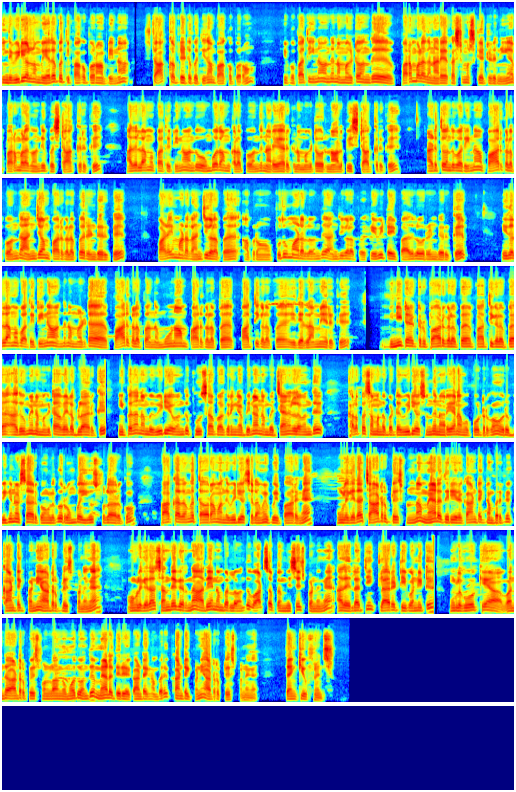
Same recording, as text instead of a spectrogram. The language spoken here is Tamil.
இந்த வீடியோவில் நம்ம எதை பற்றி பார்க்க போகிறோம் அப்படின்னா ஸ்டாக் அப்டேட்டை பற்றி தான் பார்க்க போகிறோம் இப்போ பார்த்தீங்கன்னா வந்து நம்மக்கிட்ட வந்து பரம்பலகம் நிறைய கஸ்டமர்ஸ் கேட்டுருந்தீங்க. பரம்பலகம் வந்து இப்போ ஸ்டாக் இருக்குது அது இல்லாமல் பார்த்துக்கிட்டிங்கன்னா வந்து ஒம்போதாம் கலப்பை வந்து நிறையா இருக்குது நம்மக்கிட்ட ஒரு நாலு பீஸ் ஸ்டாக் இருக்குது அடுத்து வந்து பார்த்திங்கன்னா பார் கலப்பை வந்து அஞ்சாம் பார் கலப்பை ரெண்டு இருக்குது பழைய மாடல் அஞ்சு கலப்பை அப்புறம் புது மாடல் வந்து அஞ்சு கலப்பை ஹெவி டைப் அதில் ஒரு ரெண்டு இருக்குது இது இல்லாமல் பார்த்துக்கிட்டிங்கன்னா வந்து நம்மள்கிட்ட பார் கலப்பை அந்த மூணாம் பார் கலப்பை பாத்தி கலப்பை இது எல்லாமே இருக்குது மினி டிராக்டர் பார் கலப்பை பாத்தி கலப்பை அதுவுமே நம்மக்கிட்ட அவைலபிளாக இருக்குது இப்போ தான் நம்ம வீடியோ வந்து புதுசாக பார்க்குறீங்க அப்படின்னா நம்ம சேனலில் வந்து கலப்பை சம்மந்தப்பட்ட வீடியோஸ் வந்து நிறையா நம்ம போட்டிருக்கோம். ஒரு பிகினர்ஸாக இருக்கவங்களுக்கு ரொம்ப யூஸ்ஃபுல்லாக இருக்கும். பார்க்காதவங்க தவறாமல் அந்த வீடியோஸ் எல்லாமே போய் பாருங்கள் உங்களுக்கு ஏதாச்சும் ஆர்டர் ப்ளேஸ் பண்ணணும்னா மேலே தெரியிற காண்டாக்ட் நம்பருக்கு காண்டாக்ட் பண்ணி ஆர்டர் ப்ளேஸ் பண்ணுங்கள் உங்களுக்கு ஏதாவது சந்தேகம் இருந்தால் அதே நம்பரில் வந்து வாட்ஸ்அப்பில் மெசேஜ் பண்ணுங்கள் அதை எல்லாத்தையும் கிளாரிட்டி பண்ணிவிட்டு உங்களுக்கு ஓகே வந்து ஆர்டர் ப்ளேஸ் பண்ணலாங்கும் போது வந்து மேலே தெரிய காண்டாக்ட் நம்பருக்கு காண்டாக்ட் பண்ணி ஆர்டர் ப்ளேஸ் பண்ணுங்கள் Thank you, friends.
